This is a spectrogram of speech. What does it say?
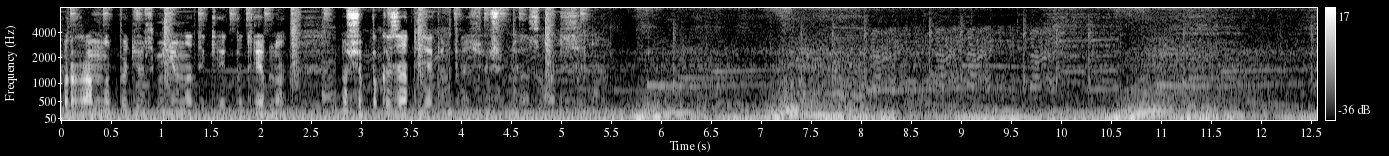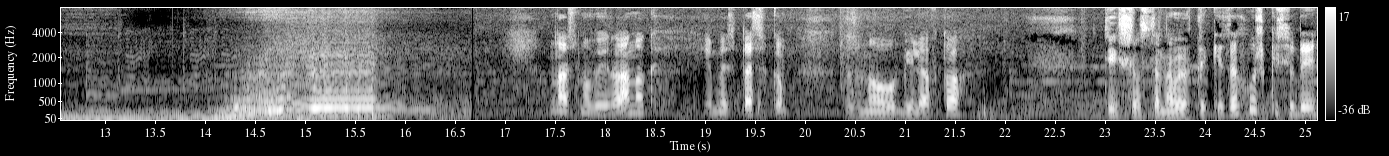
програмно, потім зміню на такі, як потрібно. Ну, щоб показати, як він працює, щоб не газувати сильно. У нас новий ранок і ми з песиком знову біля авто. Тільки що встановив такі захушки сюди.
